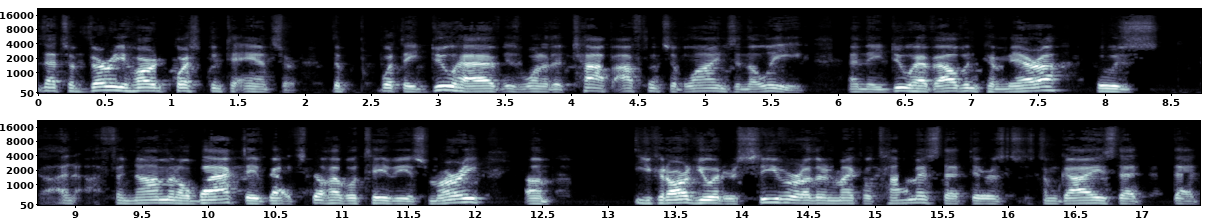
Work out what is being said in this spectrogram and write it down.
that's a very hard question to answer. The, what they do have is one of the top offensive lines in the league, and they do have Alvin Kamara, who's a phenomenal back. They've got still have Latavius Murray. Um, you could argue at receiver, other than Michael Thomas, that there's some guys that that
